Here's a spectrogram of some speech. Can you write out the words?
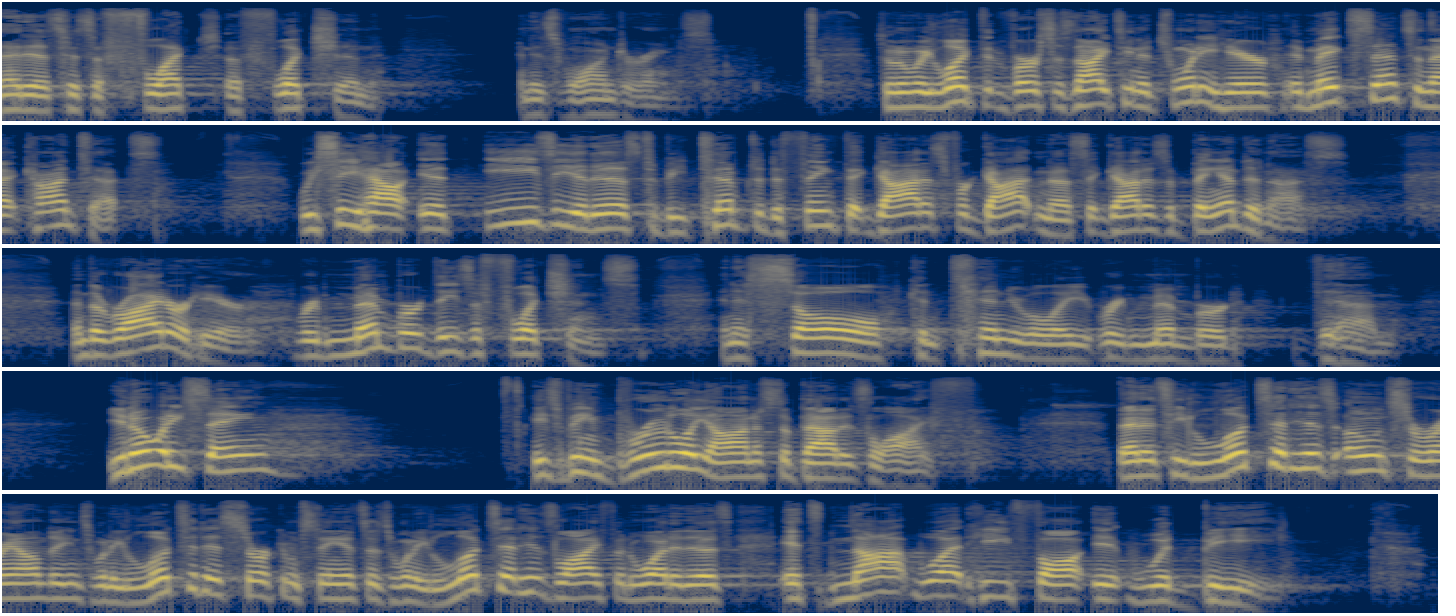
That is his affliction and his wanderings. So when we looked at verses 19 and 20 here, it makes sense in that context. We see how it, easy it is to be tempted to think that God has forgotten us, that God has abandoned us. And the writer here remembered these afflictions, and his soul continually remembered them. You know what he's saying? He's being brutally honest about his life. That as he looks at his own surroundings, when he looks at his circumstances, when he looks at his life and what it is, it's not what he thought it would be.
